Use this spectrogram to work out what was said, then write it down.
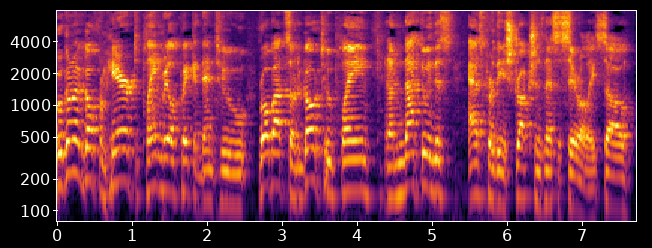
We're going to go from here to plane real quick, and then to robot. So to go to plane, and I'm not doing this as per the instructions necessarily. So,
